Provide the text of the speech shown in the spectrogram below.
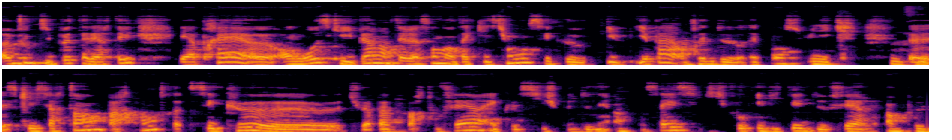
un tout petit peu t'alerter. Et après, euh, en gros, ce qui est hyper intéressant dans ta question, c'est que il n'y a pas en fait de réponse unique. Mhm. Euh, ce qui est certain, par contre, c'est que tu vas pas pouvoir tout faire et que si je peux te donner un conseil, c'est qu'il faut éviter de faire un peu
